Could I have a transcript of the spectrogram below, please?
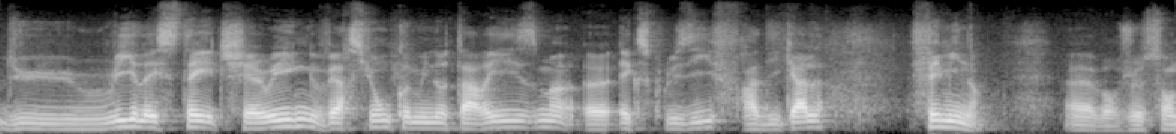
real estate sharing version communautarisme euh, exclusif, radical, féminin. Euh, bon, je sens,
